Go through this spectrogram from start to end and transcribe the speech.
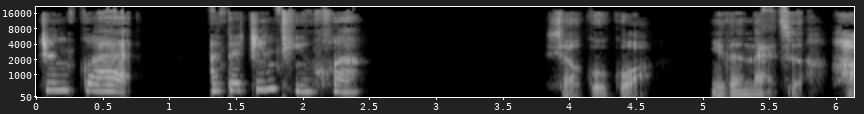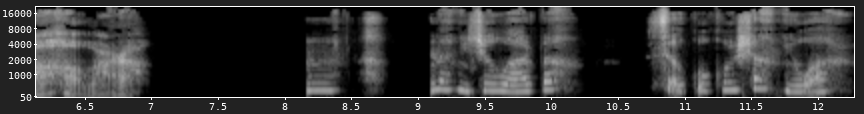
真乖，阿呆真听话。小姑姑，你的奶子好好玩啊！嗯，那你就玩吧，小姑姑让你玩。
